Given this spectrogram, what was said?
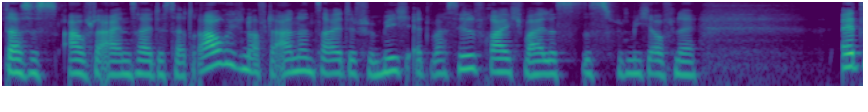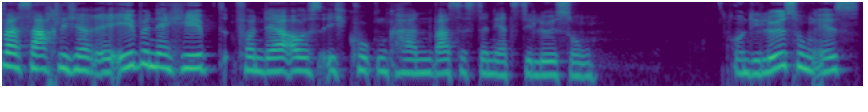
Das ist auf der einen Seite sehr traurig und auf der anderen Seite für mich etwas hilfreich, weil es das für mich auf eine etwas sachlichere Ebene hebt, von der aus ich gucken kann, was ist denn jetzt die Lösung. Und die Lösung ist,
